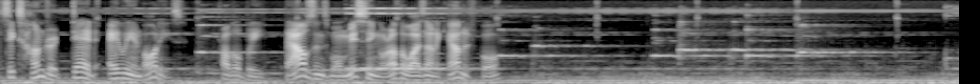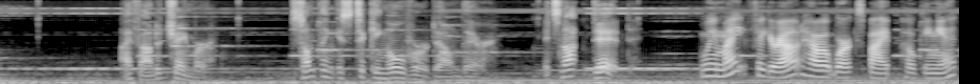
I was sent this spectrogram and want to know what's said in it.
600 dead alien bodies, probably thousands more missing or otherwise unaccounted for. I found a chamber. Something is ticking over down there. It's not dead. We might figure out how it works by poking it,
